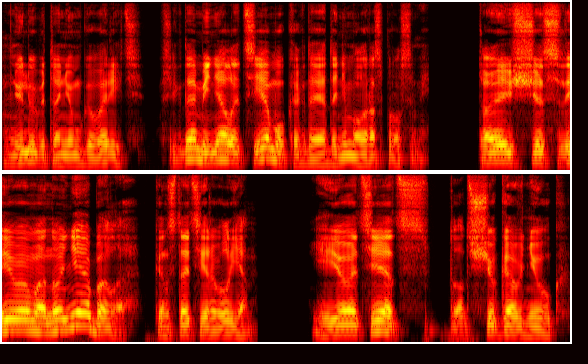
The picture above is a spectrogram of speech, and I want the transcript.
не любит о нем говорить. Всегда меняла тему, когда я донимал расспросами. «То есть счастливым оно не было», — констатировал Ян. «Ее отец — тот еще говнюк,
